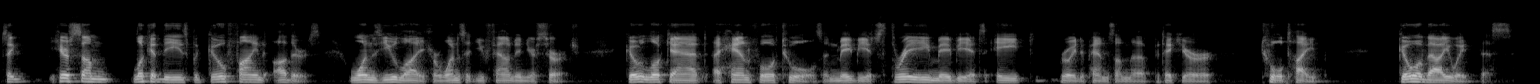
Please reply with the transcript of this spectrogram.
Say, here's some look at these, but go find others, ones you like or ones that you found in your search. Go look at a handful of tools, and maybe it's three, maybe it's eight, really depends on the particular tool type. Go evaluate this.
